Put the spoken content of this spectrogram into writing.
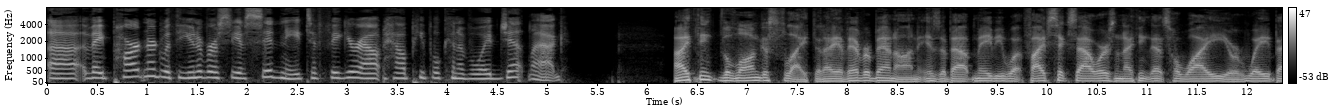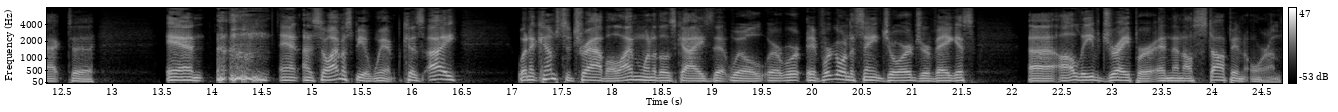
uh, they partnered with the University of Sydney to figure out how people can avoid jet lag. I think the longest flight that I have ever been on is about maybe what five six hours, and I think that's Hawaii or way back to, and and uh, so I must be a wimp because I, when it comes to travel, I'm one of those guys that will where we're, if we're going to St. George or Vegas, uh, I'll leave Draper and then I'll stop in Orem.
